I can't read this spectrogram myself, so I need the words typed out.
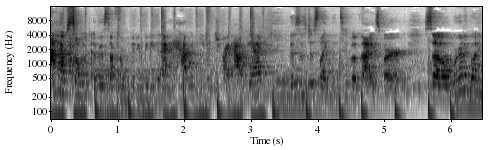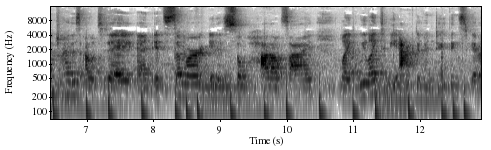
I have so much other stuff from Huda Beauty that I haven't even tried out yet. This is just like the tip of the iceberg. So we're gonna go ahead and try this out today. And it's summer, it is so hot outside. Like we like to be active and do things together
